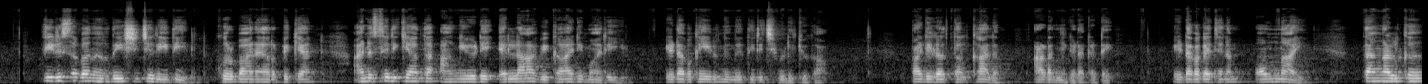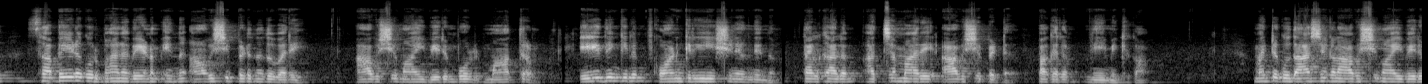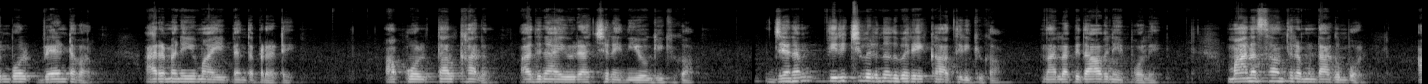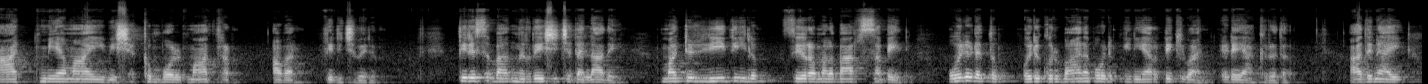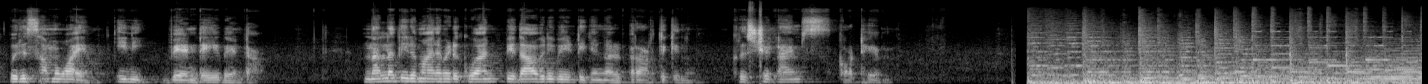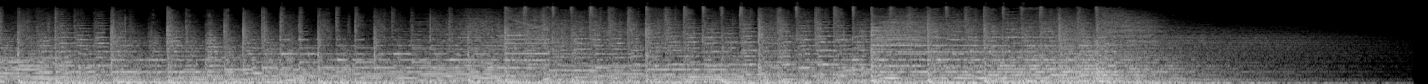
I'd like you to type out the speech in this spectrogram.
തിരുസഭ നിർദ്ദേശിച്ച രീതിയിൽ കുർബാന അർപ്പിക്കാൻ അനുസരിക്കാത്ത അങ്ങയുടെ എല്ലാ വികാരിമാരെയും ഇടവകയിൽ നിന്ന് തിരിച്ചു വിളിക്കുക. പള്ളികൾ തൽക്കാലം അടഞ്ഞു കിടക്കട്ടെ. ഇടവക ജനം ഒന്നായി. തങ്ങൾക്ക് സഭയുടെ കുർബാന വേണം എന്ന് ആവശ്യപ്പെടുന്നതുവരെ ആവശ്യമായി വരുമ്പോൾ മാത്രം ഏതെങ്കിലും കോൺഗ്രിഗേഷനിൽ നിന്നും തൽക്കാലം അച്ഛന്മാരെ ആവശ്യപ്പെട്ട് പകരം നിയമിക്കുക. മറ്റു കുദാശകൾ ആവശ്യമായി വരുമ്പോൾ വേണ്ടവർ അരമനയുമായി ബന്ധപ്പെടട്ടെ. അപ്പോൾ തൽക്കാലം അതിനായി ഒരു അച്ഛനെ നിയോഗിക്കുക. ജനം തിരിച്ചു വരുന്നതുവരെ കാത്തിരിക്കുക. നല്ല പിതാവിനെ പോലെ മാനസാന്തരമുണ്ടാകുമ്പോൾ ആത്മീയമായി വിശക്കുമ്പോൾ മാത്രം അവർ തിരിച്ചു വരും. തിരുസഭ നിർദ്ദേശിച്ചതല്ലാതെ മറ്റൊരു രീതിയിലും സീറോ മലബാർ സഭയിൽ ഒരിടത്തും ഒരു കുർബാന പോലും ഇനി അർപ്പിക്കുവാൻ ഇടയാക്കരുത്. അതിനായി ഒരു സമവായം ഇനി വേണ്ടേ വേണ്ട. നല്ല തീരുമാനമെടുക്കുവാൻ പിതാവിന് വേണ്ടി ഞങ്ങൾ പ്രാർത്ഥിക്കുന്നു. Christian Times Kottayam.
